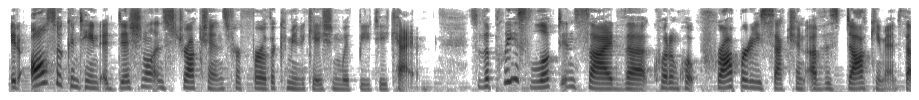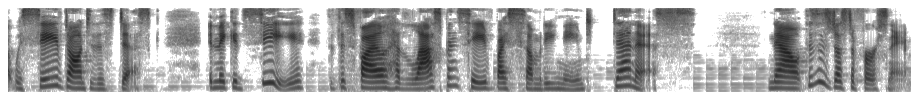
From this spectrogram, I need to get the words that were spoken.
it also contained additional instructions for further communication with BTK. So the police looked inside the quote unquote property section of this document that was saved onto this disk, and they could see that this file had last been saved by somebody named Dennis. Now, this is just a first name.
